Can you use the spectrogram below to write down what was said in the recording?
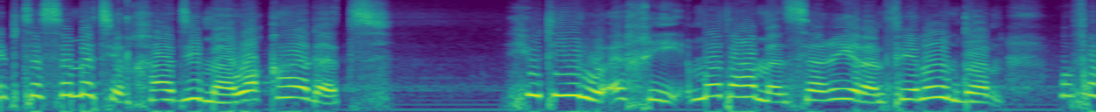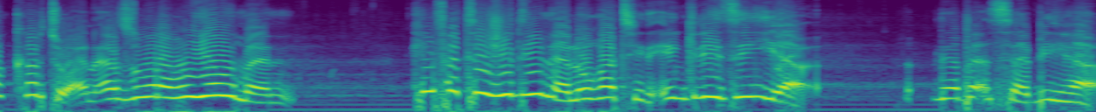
ابتسمت الخادمة وقالت يدير أخي مطعما صغيرا في لندن وفكرت أن أزوره يوما. كيف تجدين لغتي الإنجليزية؟ لا بأس بها.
